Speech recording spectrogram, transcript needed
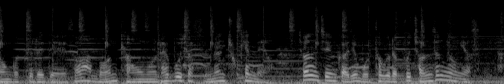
그런 것들에 대해서 한번 경험을 해보셨으면 좋겠네요. 저는 지금까지 모터그래프 전승용이었습니다.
